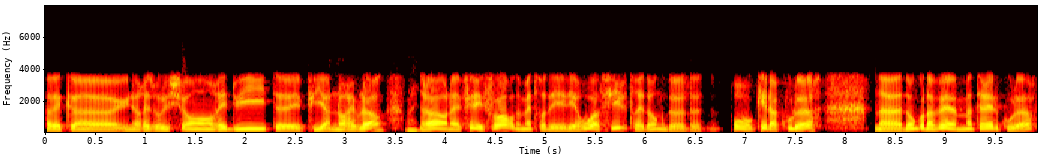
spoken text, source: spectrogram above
avec une résolution réduite et puis en noir et blanc. Là on avait fait l'effort de mettre des, roues à filtre et donc de, de, provoquer la couleur. Euh, donc on avait un matériel couleur.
